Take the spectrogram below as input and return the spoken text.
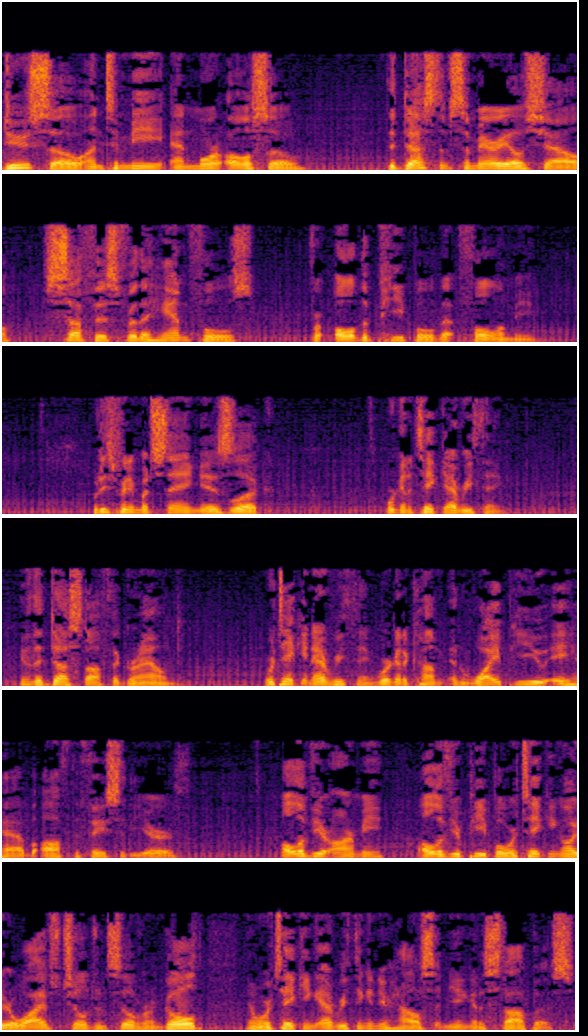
do so unto me, and more also. The dust of Samaria shall suffice for the handfuls for all the people that follow me. What he's pretty much saying is, look, we're going to take everything, even the dust off the ground. We're taking everything. We're going to come and wipe you, Ahab, off the face of the earth. All of your army, all of your people, we're taking all your wives, children, silver, and gold, and we're taking everything in your house, and you ain't going to stop us.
